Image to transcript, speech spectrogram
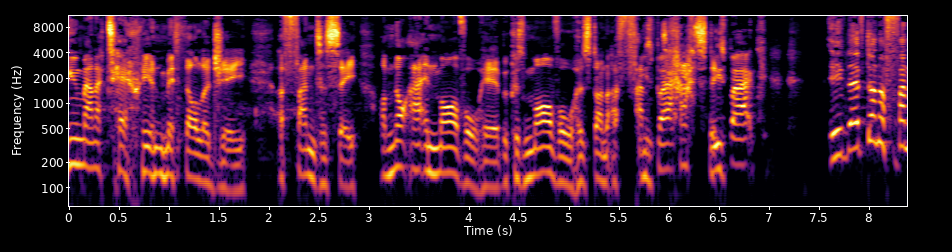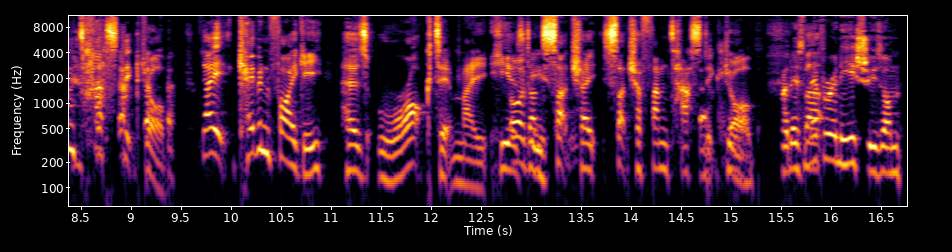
humanitarian mythology, a fantasy. I'm not adding Marvel here because Marvel has done a fantastic. He's back. Eh, they've done a fantastic job. They Kevin Feige has rocked it, mate. He has done such a such a fantastic job. But there's never any issues on.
